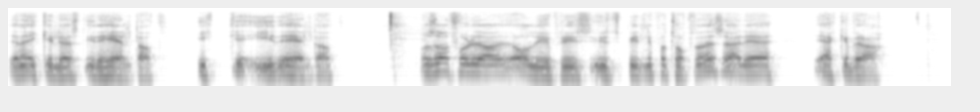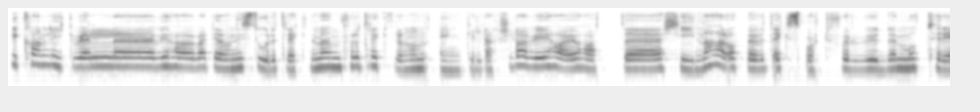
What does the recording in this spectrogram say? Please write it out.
den er ikke løst i det hele tatt. Ikke i det hele tatt. Og så får du da oljeprisutspillene på toppen av det, så er det, det er ikke bra. Vi kan likevel, eh, vi har jo vært gjennom de store trekkene, men for å trekke frem noen enkeltaksjer da, Vi har jo hatt, eh, Kina har opphevet eksportforbudet mot tre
